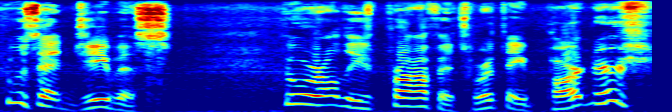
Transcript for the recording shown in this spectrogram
Who was that Jebus? Who were all these prophets? Weren't they partners?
